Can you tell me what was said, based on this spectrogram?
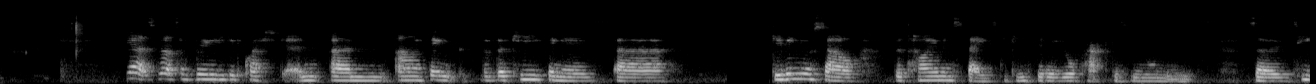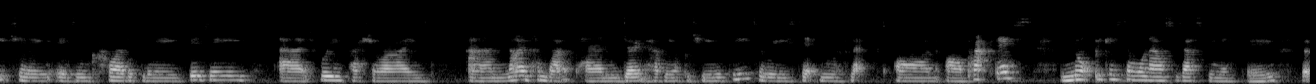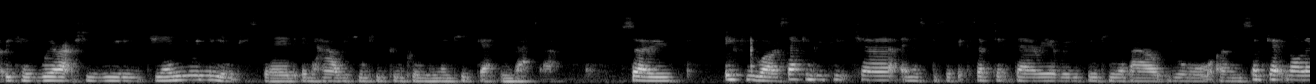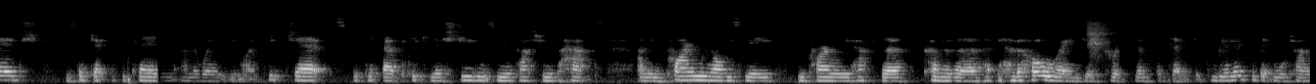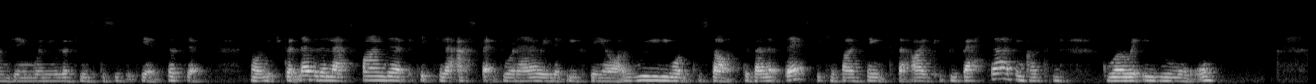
Yeah, so that's a really good question. Um, and I think the, the key thing is uh, giving yourself the time and space to consider your practice and your needs. So, teaching is incredibly busy, uh, it's really pressurized, and nine times out of ten, we don't have the opportunity to really sit and reflect on our practice not because someone else is asking us to, but because we're actually really genuinely interested in how we can keep improving and keep getting better. So, if you are a secondary teacher in a specific subject area, really thinking about your own subject knowledge, your subject discipline, and the way that you might teach it, uh, particular students in your classroom perhaps, and in primary, obviously, in primary, we have to cover the, the whole range of curriculum subjects. It can be a little bit more challenging when you're looking specifically at subject knowledge, but nevertheless, find a particular aspect or an area that you feel I really want to start to develop this because I think that I could be better. I think I could grow it even more.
